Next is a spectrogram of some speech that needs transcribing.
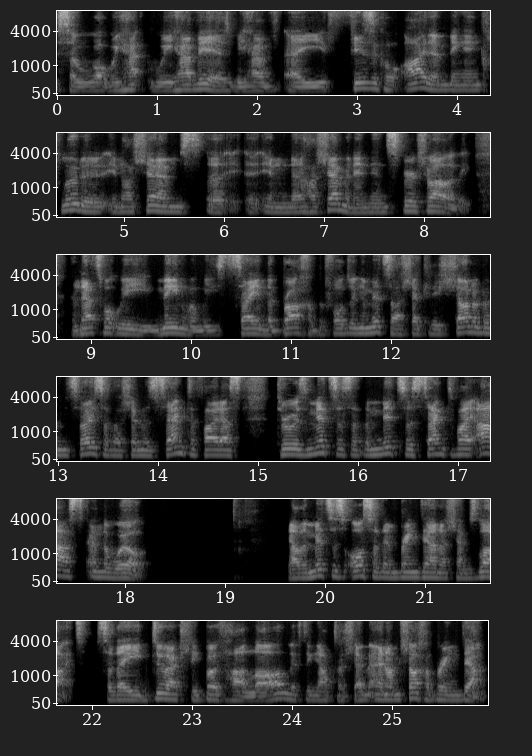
so what we have we have is we have a physical item being included in Hashem's uh, in Hashem and in, in, spirituality, and that's what we mean when we say in the bracha before doing a mitzvah, Hashem has sanctified us through His mitzvahs, that the mitzvahs sanctify us and the world. Now the mitzvahs also then bring down Hashem's light. So they do actually both ha'alah, lifting up Hashem, and hamshacha bringing down.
